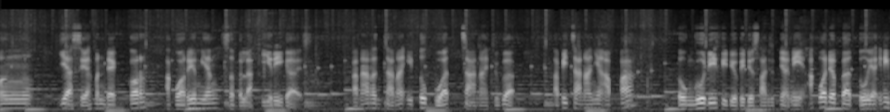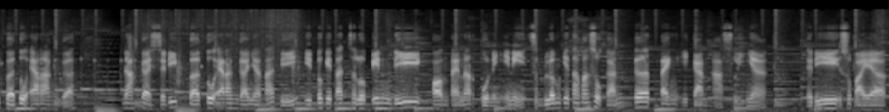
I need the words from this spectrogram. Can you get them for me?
menghias ya mendekor akuarium yang sebelah kiri guys karena rencana itu buat cana juga tapi cananya apa? Tunggu di video-video selanjutnya nih. Aku ada batu ya, ini batu erangga. Nah guys, jadi batu erangganya tadi itu kita celupin di kontainer kuning ini sebelum kita masukkan ke tank ikan aslinya. Jadi supaya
